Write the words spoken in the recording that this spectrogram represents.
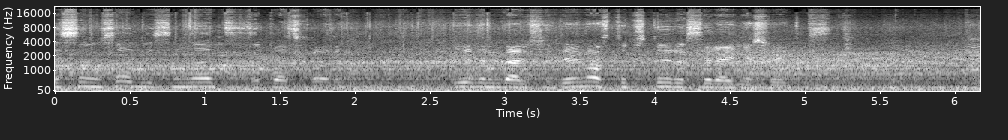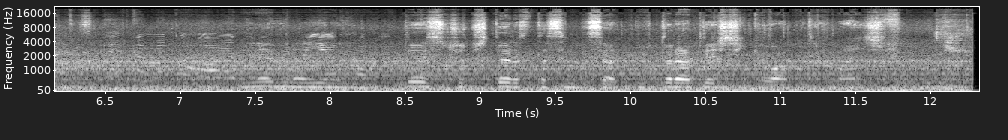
818 запас ходу. Їдемо далі. 94 середня швидкість. Їдемо, їдемо. 1470, півтора тисячі кілометрів майже.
